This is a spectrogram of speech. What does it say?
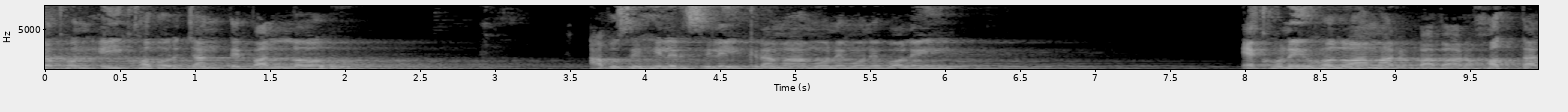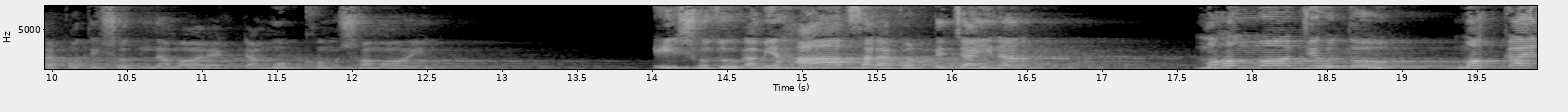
যখন এই খবর জানতে পারল, আবু জেহেলের ছেলে ইকরামা মনে মনে বলে এখনই হলো আমার বাবার হত্যার প্রতিশোধ নেওয়ার একটা মোক্ষম সময়। এই সুযোগ আমি হাত ছাড়া করতে চাই না। মোহাম্মদ যেহেতু মক্কায়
